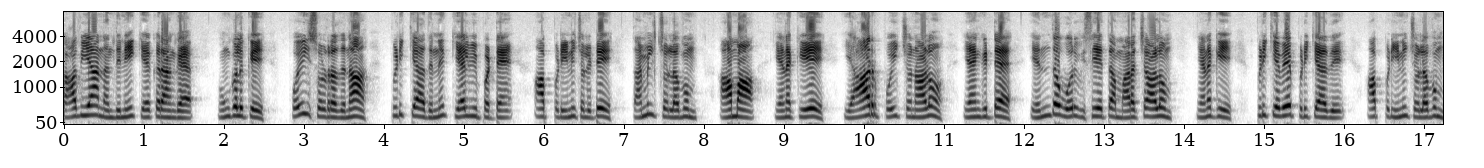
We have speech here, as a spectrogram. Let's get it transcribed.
காவியா நந்தினி கேட்குறாங்க உங்களுக்கு பொய் சொல்றதுனா பிடிக்காதுன்னு கேள்விப்பட்டேன் அப்படின்னு சொல்லிட்டு தமிழ் சொல்லவும் ஆமா எனக்கு யார் பொய் சொன்னாலும் என்கிட்ட எந்த ஒரு விஷயத்த மறைச்சாலும் எனக்கு பிடிக்கவே பிடிக்காது அப்படின்னு சொல்லவும்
